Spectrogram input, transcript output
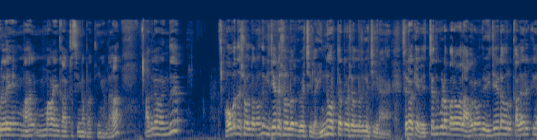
பிள்ளையும் மக அம்மாவையும் காட்டுற சீனை பார்த்தீங்கன்னா அதில் வந்து ஓவர் த ஷோல்டர் வந்து விஜயோட ஷோல்டருக்கு வச்சுக்கல. இன்னொருத்தரோட ஷோல்டருக்கு வச்சுக்கிறாங்க. சரி ஓகே வச்சது கூட பரவாயில்ல. அவர் வந்து விஜயோட ஒரு கலருக்கு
